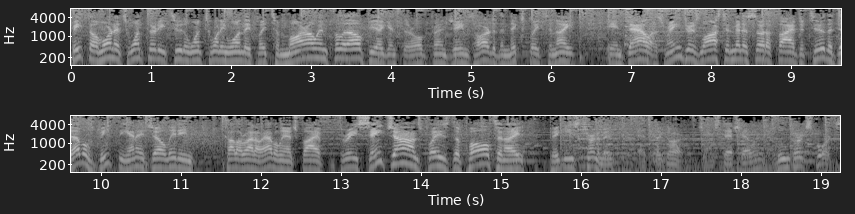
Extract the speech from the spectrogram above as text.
beat the Hornets 132 to 121. They play tomorrow in Philadelphia against their old friend James Harden. The Knicks play tonight in Dallas. Rangers lost in Minnesota 5 to 2. The Devils beat the NHL leading Colorado Avalanche 5 3. St. John's plays DePaul tonight. East tournament at the Garden. John Stashower, Bloomberg Sports.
